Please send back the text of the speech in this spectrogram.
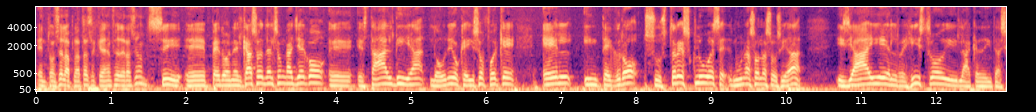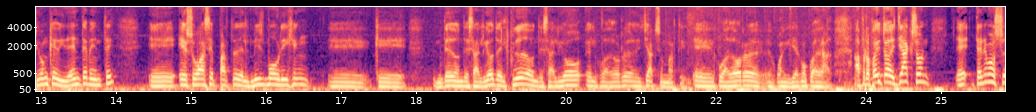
entonces la plata se queda en federación. Sí, eh, pero en el caso de Nelson Gallego eh, está al día. Lo único que hizo fue que él integró sus tres clubes en una sola sociedad. Y ya hay el registro y la acreditación que evidentemente eh, eso hace parte del mismo origen eh, que de donde salió, del club de donde salió el jugador eh, Jackson Martín, el jugador Juan Guillermo Cuadrado. A propósito de Jackson, eh, tenemos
